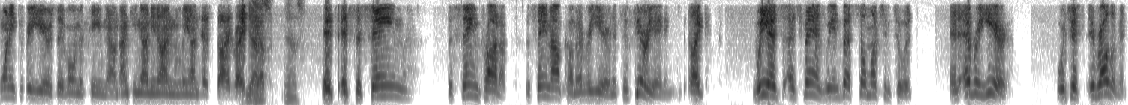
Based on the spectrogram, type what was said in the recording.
23 years they've owned the team now. 1999 when Leon Hess died, right? Yes. Yes. It's it's the same the same product, the same outcome every year, and it's infuriating. Like we as as fans, we invest so much into it, and every year we're just irrelevant.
